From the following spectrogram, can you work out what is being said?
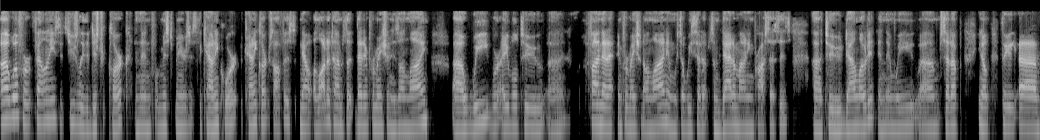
Uh, well, for felonies, it's usually the district clerk, and then for misdemeanors, it's the county court, county clerk's office. Now, a lot of times that, that information is online. Uh, we were able to uh, find that information online, and so we set up some data mining processes uh, to download it, and then we um, set up, you know, the uh,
